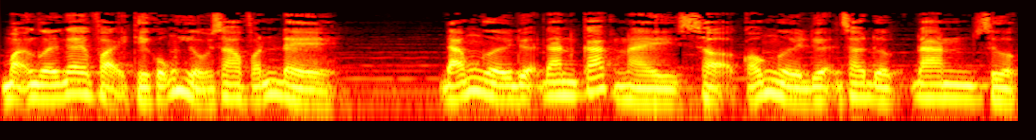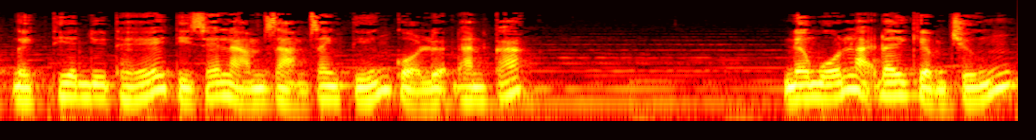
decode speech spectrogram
Mọi người nghe vậy thì cũng hiểu ra vấn đề. Đám người luyện đan các này sợ có người luyện ra được đan dược nghịch thiên như thế thì sẽ làm giảm danh tiếng của luyện đan các. Nếu muốn lại đây kiểm chứng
